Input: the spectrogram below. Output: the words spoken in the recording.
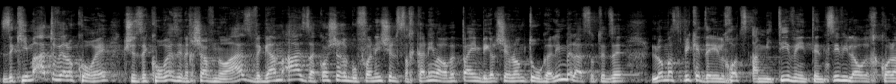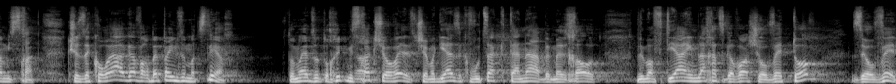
זה כמעט ולא קורה, כשזה קורה זה נחשב נועז וגם אז הכושר הגופני של שחקנים הרבה פעמים בגלל שהם לא מתורגלים בלעשות את זה, לא מספיק כדי ללחוץ אמיתי ואינטנסיבי לאורך כל המשחק. כשזה קורה אגב הרבה פעמים זה מצליח. זאת אומרת זו תוכנית משחק שעובדת, כשמגיעה איזה קבוצה קטנה במרכאות ומפתיעה עם לחץ גבוה שעובד טוב, זה עובד.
